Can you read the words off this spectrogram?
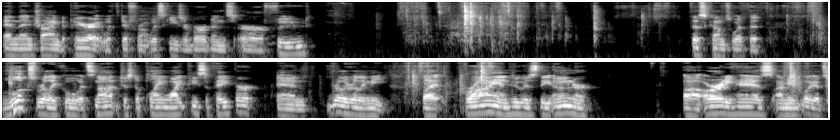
and then trying to pair it with different whiskeys or bourbons or food. This comes with it. Looks really cool. It's not just a plain white piece of paper and really, really neat. But Brian, who is the owner, uh, already has, I mean, look, it's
